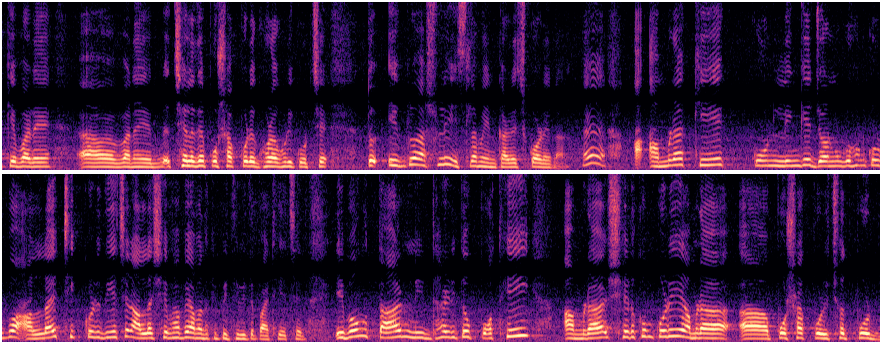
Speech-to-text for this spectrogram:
একেবারে মানে ছেলেদের পোশাক পরে ঘোরাঘুরি করছে। তো এগুলো আসলে ইসলাম এনকারেজ করে না। হ্যাঁ আমরা কে কোন লিঙ্গে জন্মগ্রহণ করব, আল্লাহ ঠিক করে দিয়েছেন, আল্লাহ সেভাবে আমাদেরকে পৃথিবীতে পাঠিয়েছেন। এবং তার নির্ধারিত পথেই আমরা সেরকম করেই আমরা পোশাক পরিচ্ছদ পরব।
